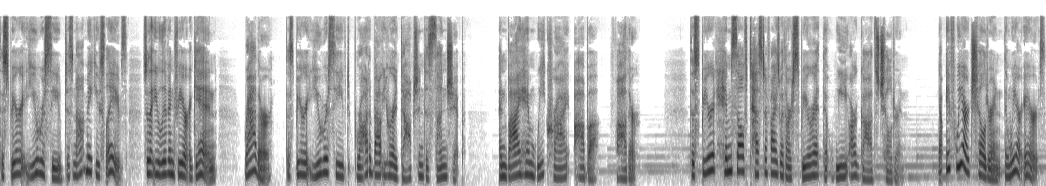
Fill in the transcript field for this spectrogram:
The Spirit you received does not make you slaves, so that you live in fear again. Rather, the Spirit you received brought about your adoption to sonship. And by him we cry, Abba, Father. The Spirit Himself testifies with our spirit that we are God's children. Now, if we are children, then we are heirs,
